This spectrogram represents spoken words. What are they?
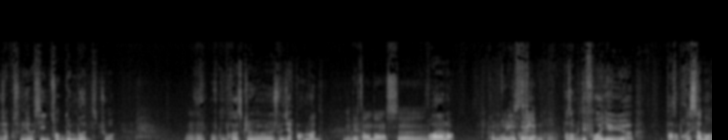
j'ai l'impression qu'il y a aussi une sorte de mode, tu vois. Mhm. Vous comprenez ce que je veux dire par mode? Il y a des tendances euh, Voilà. comme Bruno quoi. Par exemple, des fois, il y a eu, euh, par exemple, récemment,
